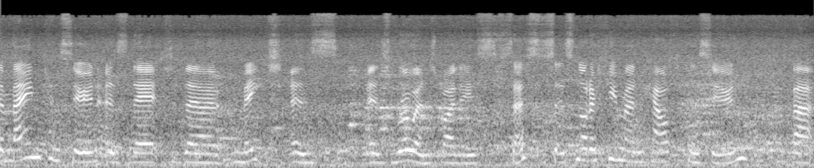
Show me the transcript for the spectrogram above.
The main concern is that the meat is is ruined by these cysts. It's not a human health concern, but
